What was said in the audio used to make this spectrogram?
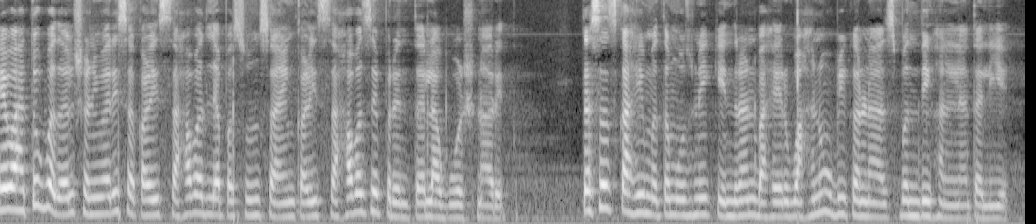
हे वाहतूक बदल शनिवारी सकाळी सहा वाजल्यापासून सायंकाळी सहा वाजेपर्यंत लागू असणार आहेत. तसंच काही मतमोजणी केंद्रांबाहेर वाहनं उभी करण्यास बंदी घालण्यात आली आहे.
